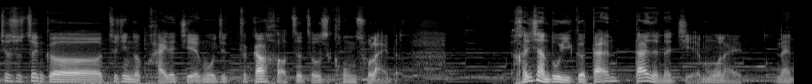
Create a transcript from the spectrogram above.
就是这个最近的排的节目，就刚好这周是空出来的，很想录一个单单人的节目来来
